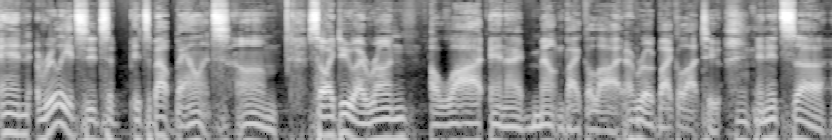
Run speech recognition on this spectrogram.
and really it's it's a it's about balance. Um, so I do I run a lot and I mountain bike a lot. I road bike a lot too, and it's uh,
